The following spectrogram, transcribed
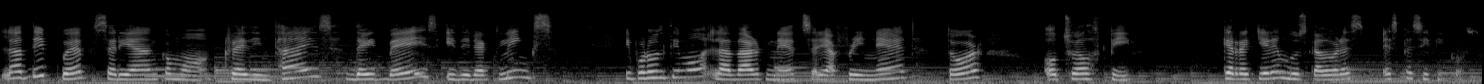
La Deep Web serían como Credentials, Database y Direct Links. Y por último, la Darknet sería Freenet, Tor o 12p, que requieren buscadores específicos.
